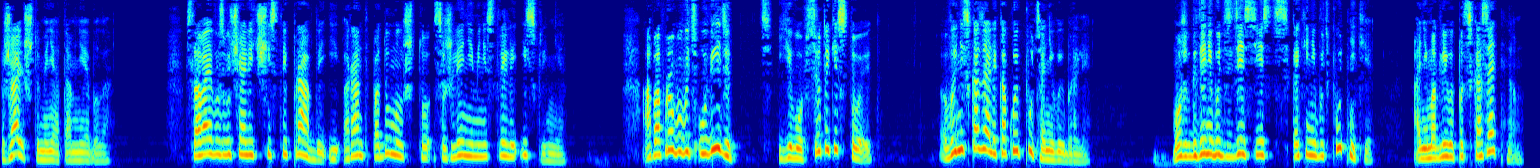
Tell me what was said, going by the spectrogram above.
Жаль, что меня там не было. Слова его звучали чистой правдой, и Ранд подумал, что сожаление Министреля искренне. А попробовать увидеть его все-таки стоит. Вы не сказали, какой путь они выбрали. Может, где-нибудь здесь есть какие-нибудь путники? Они могли бы подсказать нам?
